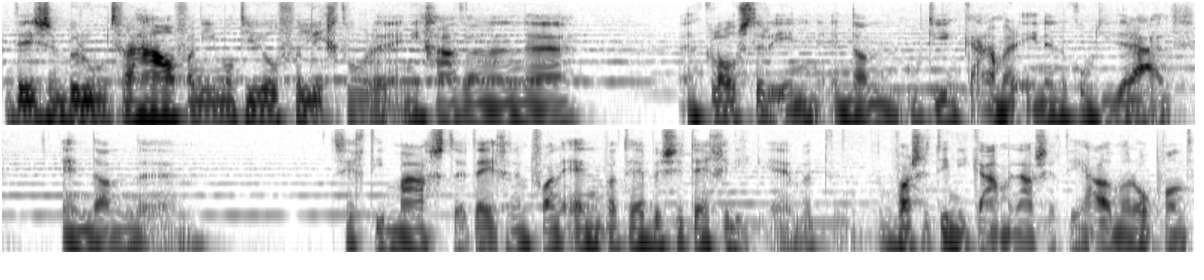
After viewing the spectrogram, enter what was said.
er is een beroemd verhaal van iemand die wil verlicht worden. En die gaat dan een, een klooster in. En dan moet hij een kamer in en dan komt hij eruit. En dan... eh, zegt die master tegen hem van... en wat hebben ze tegen die... eh, wat, hoe was het in die kamer? Nou, zegt hij, hou het maar op, want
